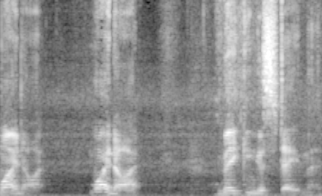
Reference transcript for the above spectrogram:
Why not? Why not? Making a statement.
